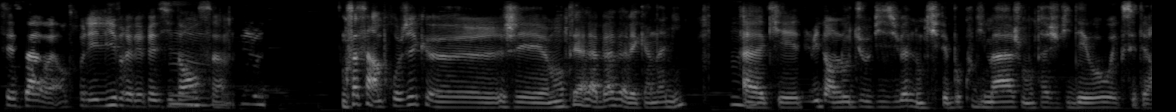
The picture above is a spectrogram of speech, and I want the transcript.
c'est ça, ouais, entre les livres et les résidences. Mm. Donc, ça, c'est un projet que j'ai monté à la base avec un ami, mm. euh, qui est lui dans l'audiovisuel, donc qui fait beaucoup d'images, montage vidéo, etc.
